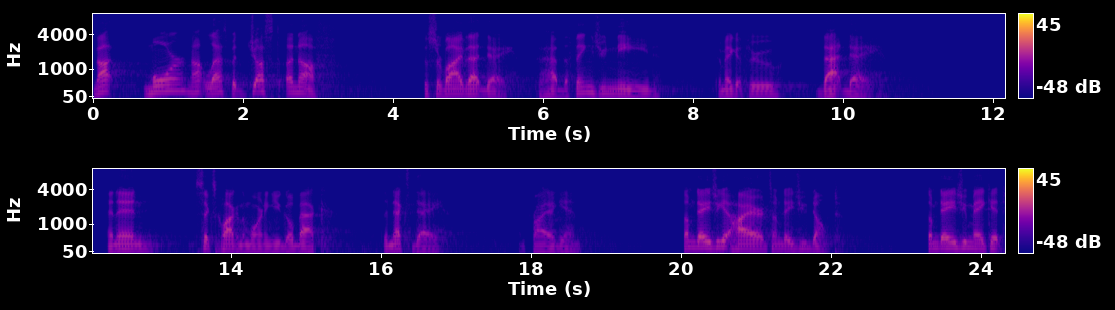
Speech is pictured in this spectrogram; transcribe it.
Not more, not less, but just enough to survive that day, to have the things you need to make it through that day. And then, six o'clock in the morning, you go back the next day try again. Some days you get hired, some days you don't. Some days you make it,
